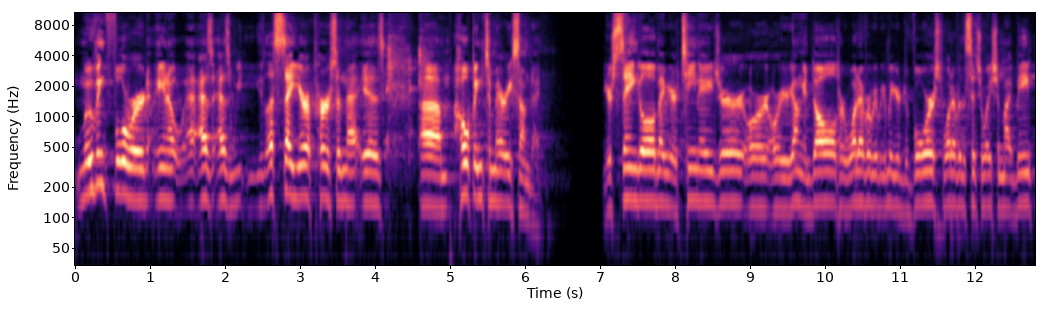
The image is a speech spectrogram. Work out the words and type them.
moving forward, you know, as, as we, let's say you're a person that is um, hoping to marry someday. You're single, maybe you're a teenager or, or you're a young adult or whatever, maybe you're divorced, whatever the situation might be,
